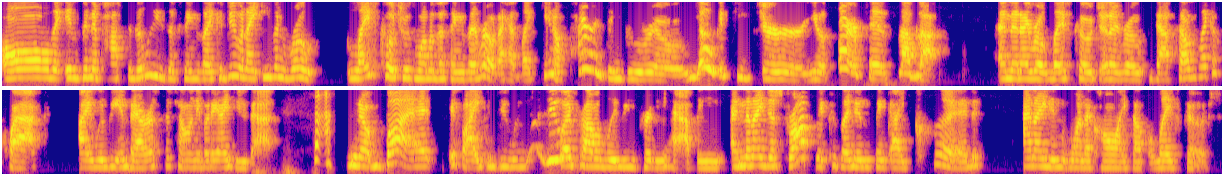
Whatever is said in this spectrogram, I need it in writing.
all the infinite possibilities of things I could do. And I even wrote life coach was one of the things I wrote. I had like, you know, parenting guru, yoga teacher, you know, therapist, blah, blah. And then I wrote life coach and I wrote, that sounds like a quack. I would be embarrassed to tell anybody I do that. You know, but if I could do what you do, I'd probably be pretty happy. And then I just dropped it because I didn't think I could. And I didn't want to call myself a life coach.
